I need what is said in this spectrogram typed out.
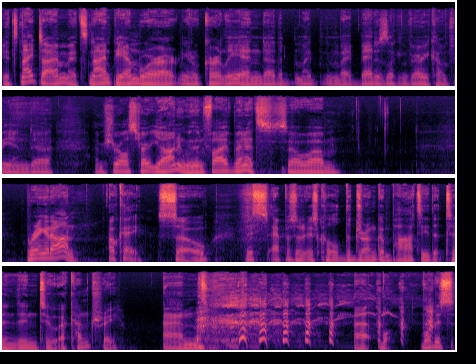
It's nighttime. It's 9 p.m. where you know currently, and uh, the, my my bed is looking very comfy, and uh, I'm sure I'll start yawning within five minutes. So um, bring it on. Okay, so this episode is called The Drunken Party That Turned Into a Country. And uh, what, what is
